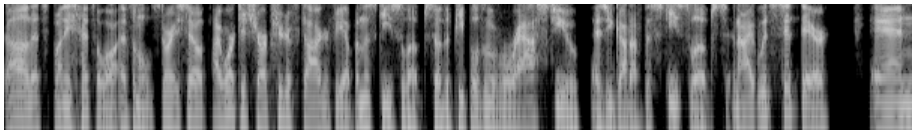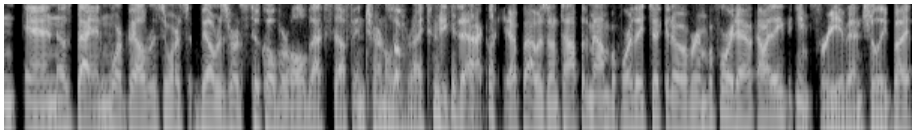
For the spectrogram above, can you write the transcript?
Oh, that's funny. That's a lot. That's an old story. So I worked at sharpshooter photography up on the ski slopes. So the people who harassed you as you got off the ski slopes, and I would sit there and and that was back and, before Vail Resorts. Vail Resorts took over all that stuff internally, oh, right? exactly. Yep. I was on top of the mountain before they took it over, and before it, I oh, think it became free eventually. But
